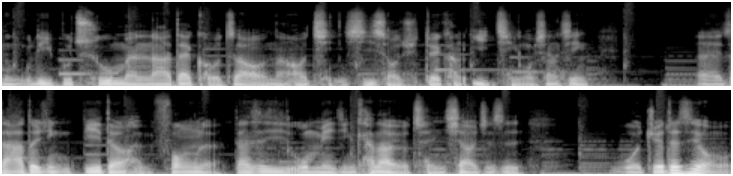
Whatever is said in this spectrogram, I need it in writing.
努力，不出门啦，戴口罩，然后勤洗手去对抗疫情。我相信，呃，大家都已经憋得很疯了，但是我们已经看到有成效，就是。我觉得是有，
